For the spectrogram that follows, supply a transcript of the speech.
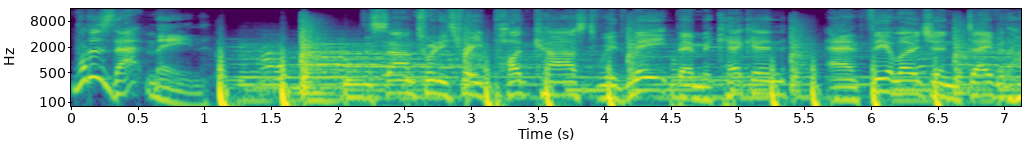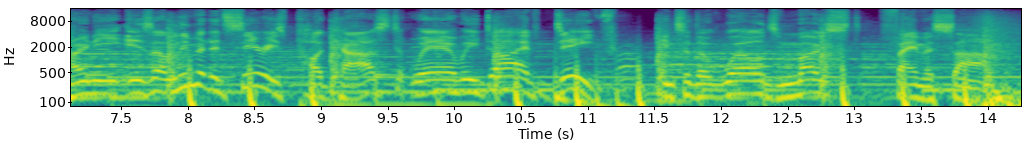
What does that mean? The Psalm 23 podcast with me, Ben McEachen, and theologian David Honey is a limited series podcast where we dive deep into the world's most famous psalm.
